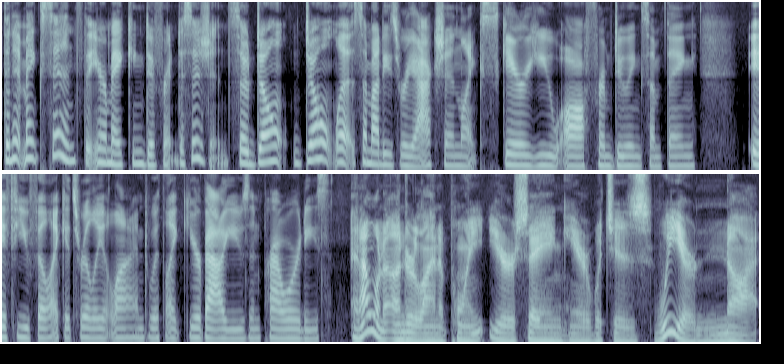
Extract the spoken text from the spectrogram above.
then it makes sense that you're making different decisions. So don't don't let somebody's reaction like scare you off from doing something if you feel like it's really aligned with like your values and priorities. And I want to underline a point you're saying here which is we are not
